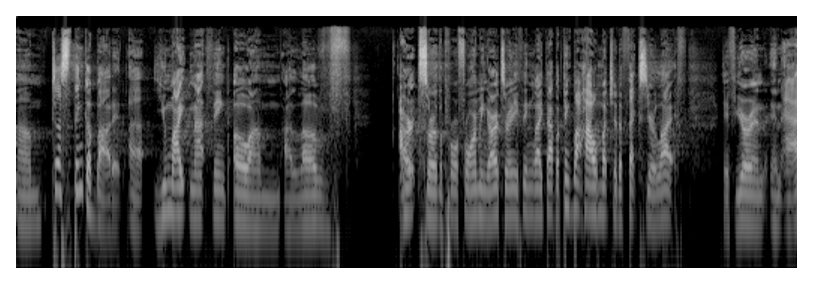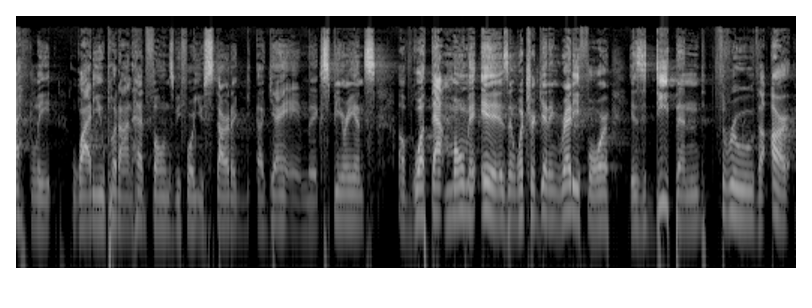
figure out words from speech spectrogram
um, just think about it. Uh, you might not think, oh, um, I love arts or the performing arts or anything like that, but think about how much it affects your life. If you're an, an athlete, why do you put on headphones before you start a, a game? The experience of what that moment is and what you're getting ready for is deepened through the art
